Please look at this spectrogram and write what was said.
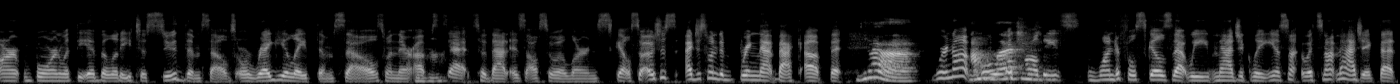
aren't born with the ability to soothe themselves or regulate themselves when they're mm-hmm. upset so that is also a learned skill. So i was just i just wanted to bring that back up that yeah. we're not I'm born with all these wonderful skills that we magically you know it's not it's not magic that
